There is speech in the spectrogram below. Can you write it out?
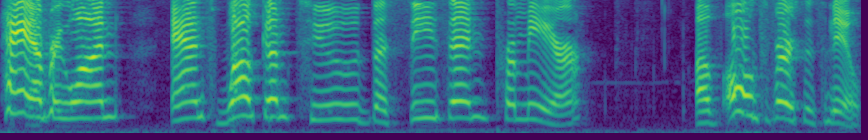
Hey everyone, and welcome to the season premiere of Old versus New.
